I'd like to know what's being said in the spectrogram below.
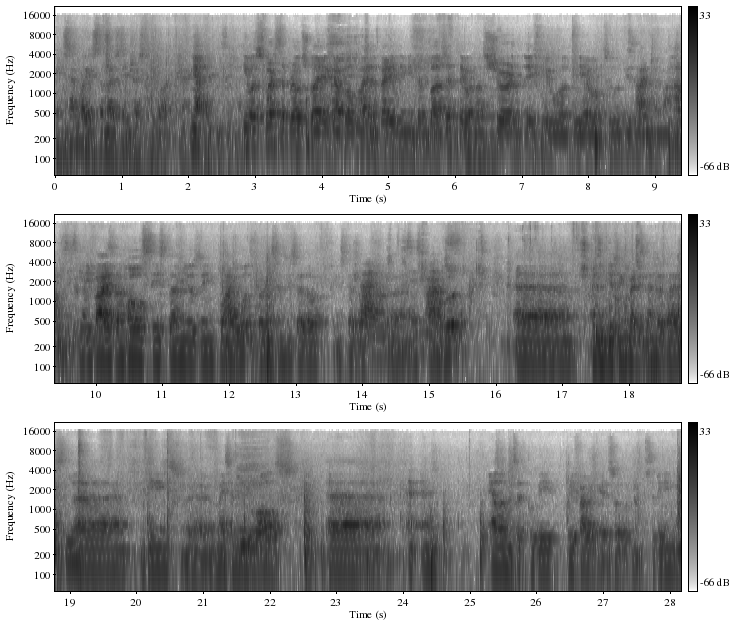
In some ways, the most interesting work. yeah, he was first approached by a couple who had a very limited budget. They were not sure if he would be able to design them a house. He devised the whole system using plywood, for instance, instead of instead of entonces uh, hardwood. Uh, and using very standardized uh, beams, uh, masonry walls, uh, and, and elements that could be prefabricated. So it's the beginning of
